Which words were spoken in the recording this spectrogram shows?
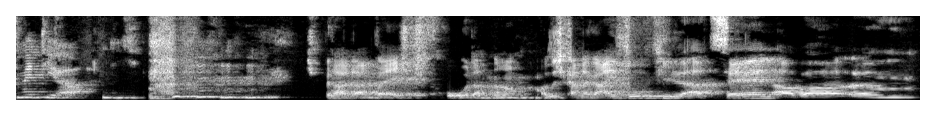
Mit dir auch nicht. ich bin halt einfach echt froh dann. Ne? Also ich kann da gar nicht so viel erzählen, aber ähm,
